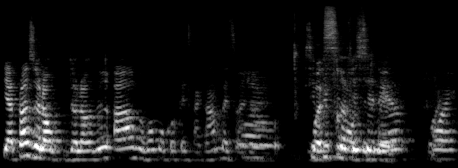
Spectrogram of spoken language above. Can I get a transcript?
Puis à la place de leur, de leur dire, ah, va voir mon compte Instagram, ben, ça va Ouais. genre. C'est plus professionnel. Ouais, Ouais.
